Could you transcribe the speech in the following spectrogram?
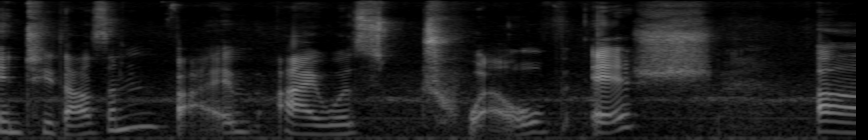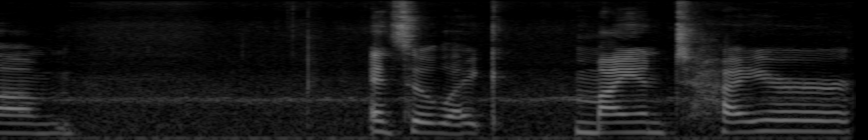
in 2005, I was 12 ish. Um, and so, like, my entire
